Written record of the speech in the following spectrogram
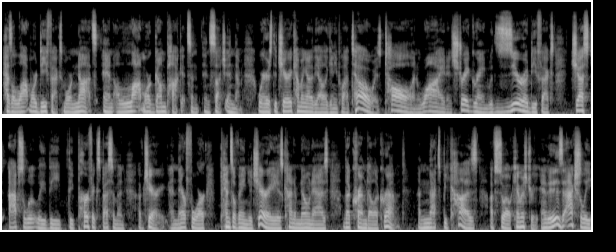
has a lot more defects, more knots, and a lot more gum pockets and, and such in them. Whereas the cherry coming out of the Allegheny Plateau is tall and wide and straight grained with zero defects, just absolutely the the perfect specimen of cherry. And therefore, Pennsylvania cherry is kind of known as the creme de la creme and that's because of soil chemistry and it is actually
